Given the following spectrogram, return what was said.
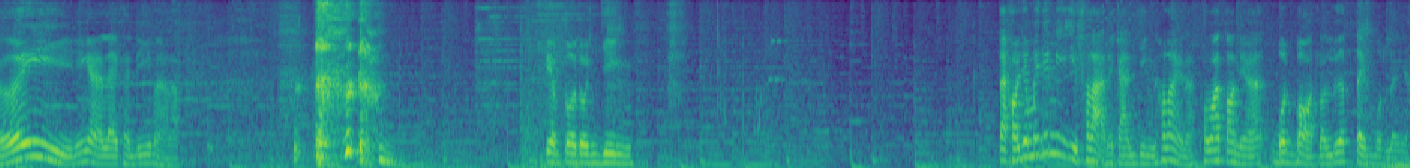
เอ้ย นี่ไงแลแคนดี้มาแล้วเตรียมตัวโดนยิง แต่เขายังไม่ได้มีอิสระในการยิงเท่าไหร่นะ เพราะว่าตอนนี้บนบอร์ดเราเลือดเต็มหมดเลยไง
